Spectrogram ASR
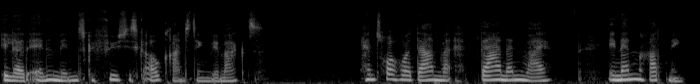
eller et andet menneske fysisk afgrænsning ved magt. Han tror på, at der er, en, der er en anden vej, en anden retning.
